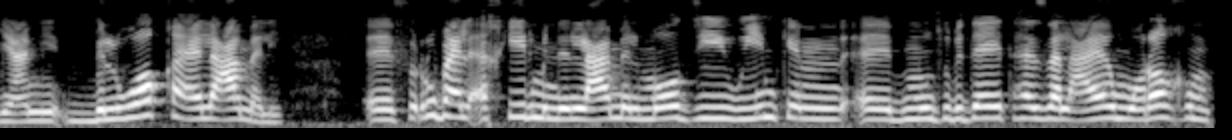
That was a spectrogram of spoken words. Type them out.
يعني بالواقع العملي. في الربع الأخير من العام الماضي ويمكن منذ بداية هذا العام ورغم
